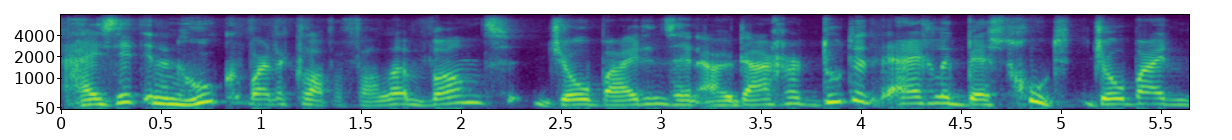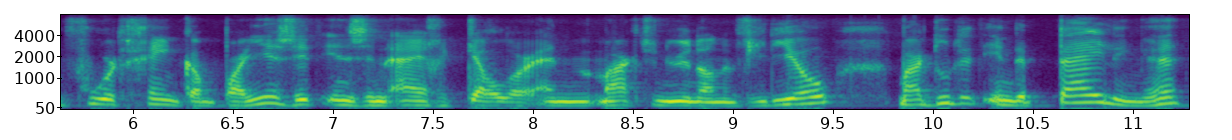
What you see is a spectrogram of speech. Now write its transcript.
hij zit in een hoek waar de klappen vallen, want Joe Biden, zijn uitdager, doet het eigenlijk best goed. Joe Biden voert geen campagne, zit in zijn eigen kelder en maakt nu en dan een video, maar doet het in de peilingen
